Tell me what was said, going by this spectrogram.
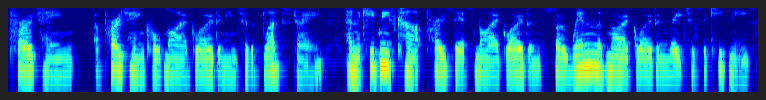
protein, a protein called myoglobin, into the bloodstream. And the kidneys can't process myoglobin. So when the myoglobin reaches the kidneys,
